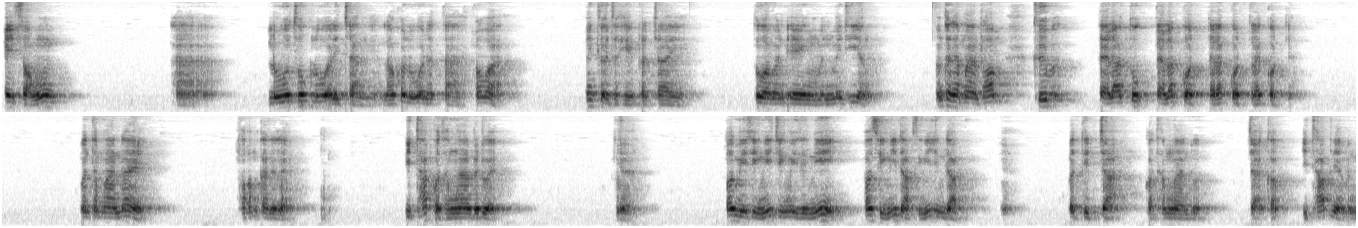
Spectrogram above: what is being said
ไอ้สองอรู้ทุกข์รู้อนิจจังเนี่ยเราก็รู้อนัตตา เพราะว่าไม่เกิดจากเหตุปัจจัย ตัวมันเองมันไม่เที่ยง มันก็ทำงานพร้อม คือแต่ละตุแต่ละกฎแต่ละกฎแต่ละกฎเนี่ยมันทำงานได้พร้อมกันนั่แหละอิทับก็ทำงานไปด้วยเนี่ย ราะมีสิ่งนี้จึงมีสิ่งนี้ เพราะสิ่งนี้ดับสิ่งนี้จึงดับปฏิจจะก็ทำงานด้วยจะกับอิทับเนี่ยมัน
